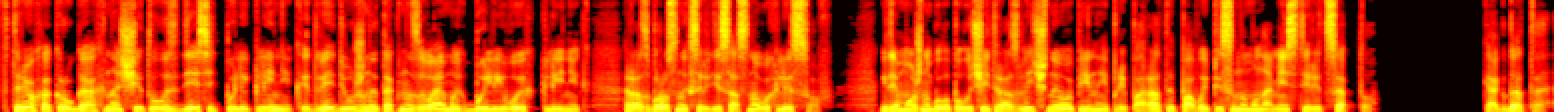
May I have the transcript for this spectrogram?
В трех округах насчитывалось 10 поликлиник и две дюжины так называемых «болевых клиник», разбросанных среди сосновых лесов, где можно было получить различные опийные препараты по выписанному на месте рецепту. Когда-то,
